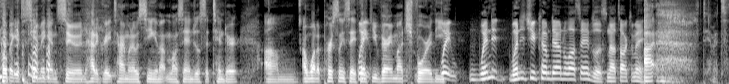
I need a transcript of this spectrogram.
Hope I get to see him again soon. Had a great time when I was seeing him out in Los Angeles at Tinder. Um, I want to personally say Wait. thank you very much for the. Wait, when did when did you come down to Los Angeles? and Not talk to me. damn it.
